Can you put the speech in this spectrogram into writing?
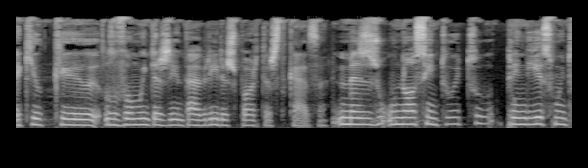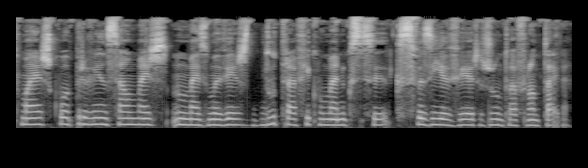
aquilo que levou muita gente a abrir as portas de casa. Mas o nosso intuito prendia-se muito mais com a prevenção, mais, mais uma vez, do tráfico humano que se, que se fazia ver junto à fronteira.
